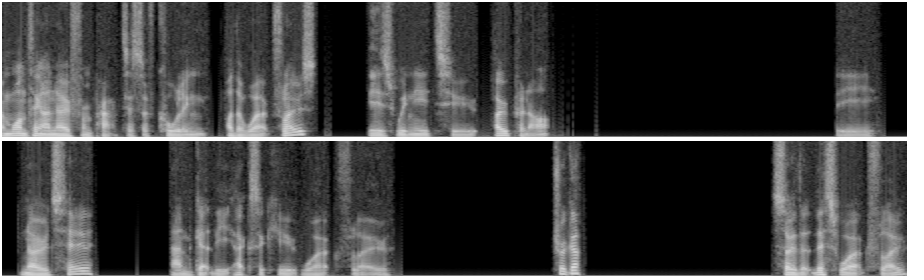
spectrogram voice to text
And one thing I know from practice of calling other workflows is we need to open up the nodes here and get the execute workflow trigger so that this workflow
